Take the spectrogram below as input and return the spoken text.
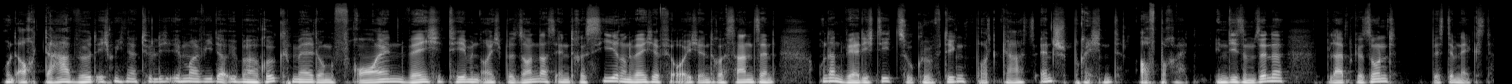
Und auch da würde ich mich natürlich immer wieder über Rückmeldungen freuen, welche Themen euch besonders interessieren, welche für euch interessant sind. Und dann werde ich die zukünftigen Podcasts entsprechend aufbereiten. In diesem Sinne, bleibt gesund, bis demnächst.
